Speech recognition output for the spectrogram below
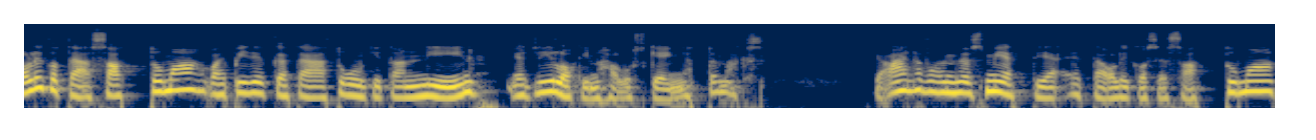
Oliko tämä sattumaa vai pitikö tämä tulkita niin, että Lilokin halusi kengättömäksi? Ja aina voi myös miettiä, että oliko se sattumaa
